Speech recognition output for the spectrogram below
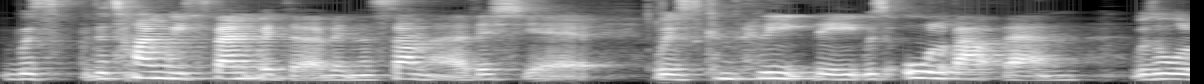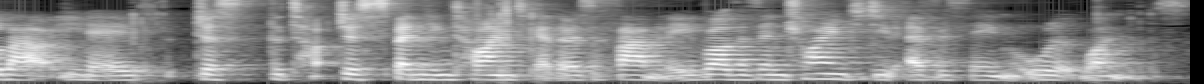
was the time we spent with them in the summer this year was completely was all about them was all about you know just the t- just spending time together as a family rather than trying to do everything all at once.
